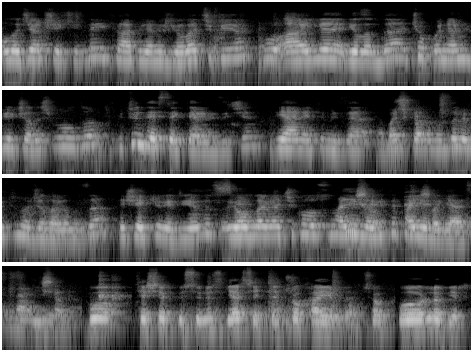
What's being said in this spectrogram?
olacak şekilde ilk kafilemiz yola çıkıyor. Bu aile yılında çok önemli bir çalışma oldu. Bütün destekleriniz için Diyanetimize, başkanımıza ve bütün hocalarımıza teşekkür ediyoruz. Yollar açık olsun. Hayırla İnşallah. gidip hayırla gelsinler diye. İnşallah. Bu teşebbüsünüz gerçekten çok hayırlı, çok uğurlu bir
